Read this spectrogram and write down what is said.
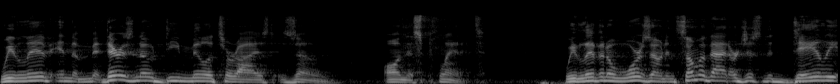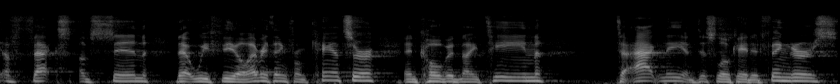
We live in the, there is no demilitarized zone on this planet. We live in a war zone, and some of that are just the daily effects of sin that we feel. Everything from cancer and COVID 19 to acne and dislocated fingers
